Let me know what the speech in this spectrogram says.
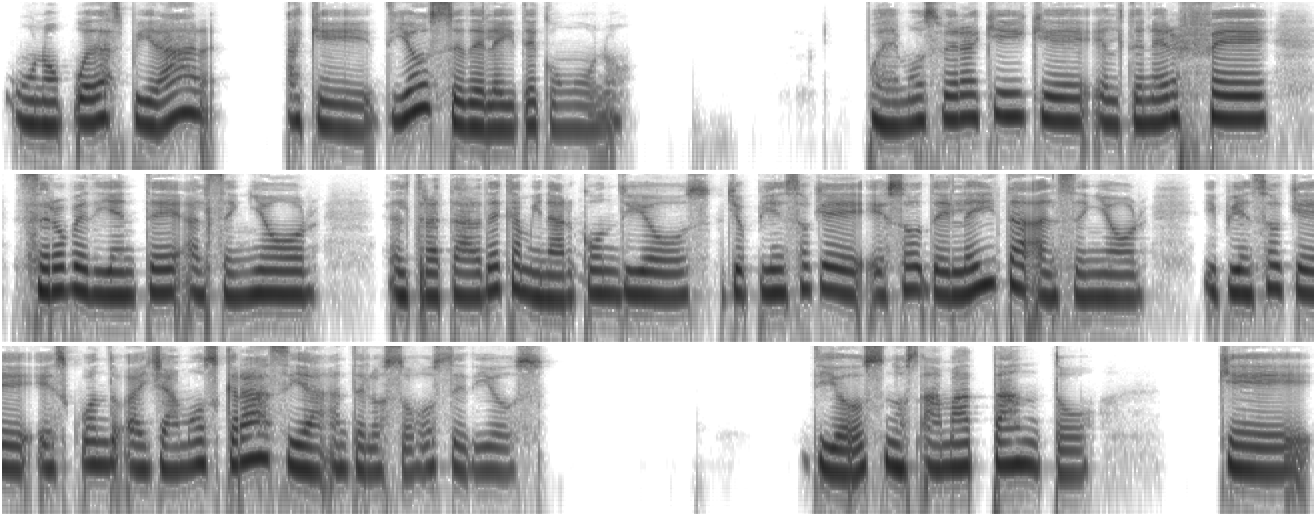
Uno puede aspirar a que Dios se deleite con uno. Podemos ver aquí que el tener fe, ser obediente al Señor, el tratar de caminar con Dios, yo pienso que eso deleita al Señor y pienso que es cuando hallamos gracia ante los ojos de Dios. Dios nos ama tanto que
